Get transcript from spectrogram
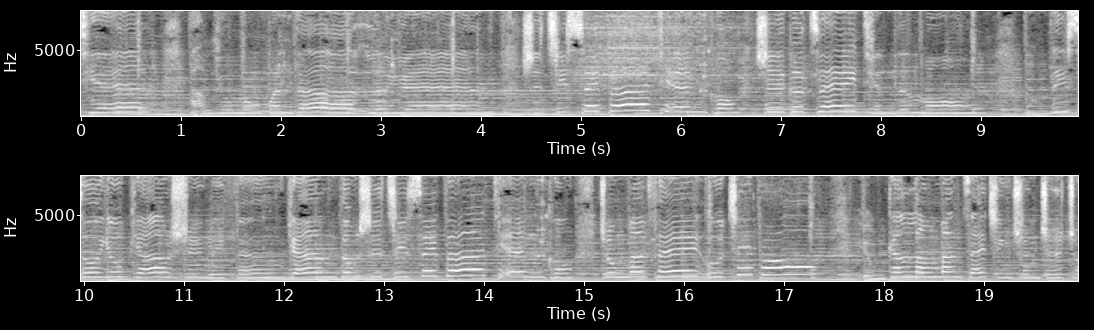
天，遨游梦幻的乐园。十七岁的天空是个最甜的梦，梦里所有飘絮每分感动。十七岁的天空充满飞舞悸动，勇敢浪漫在青春之中。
